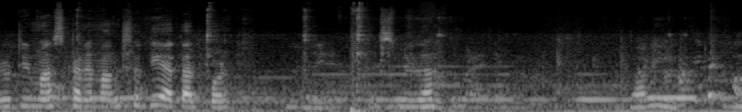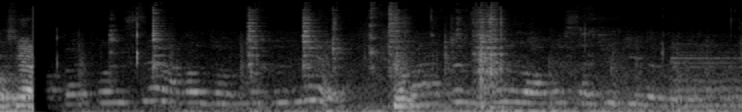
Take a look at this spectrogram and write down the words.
রুটির মাঝখানে মাংস দিয়ে, তারপর। বিসমিল্লাহ বিফ নুডলস আর স্যালাড তোমার মধ্যে বলছিল কিছু বোঝা যায় নাটক হইতেছে টিভিতে তোমার সবটা তোর পুরো নেব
